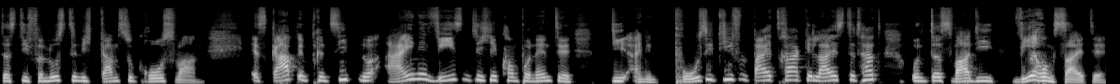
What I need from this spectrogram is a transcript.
dass die Verluste nicht ganz so groß waren. Es gab im Prinzip nur eine wesentliche Komponente, die einen positiven Beitrag geleistet hat und das war die Währungsseite.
